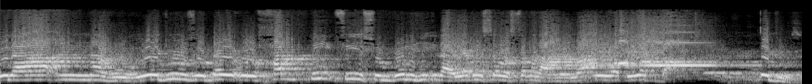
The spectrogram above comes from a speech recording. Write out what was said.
إلى أنه يجوز بيع الحب في سنبله إذا يبس واستغنى عن الماء وبيض يجوز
